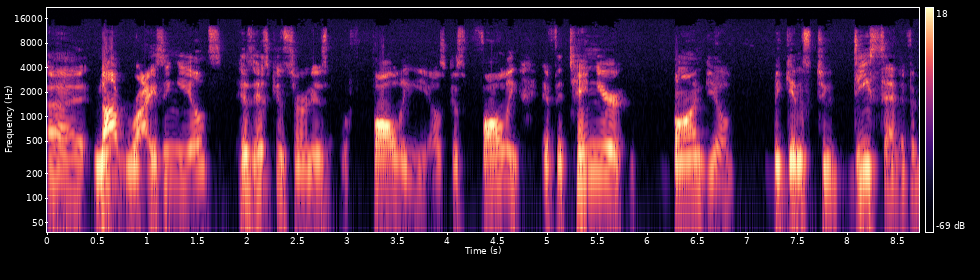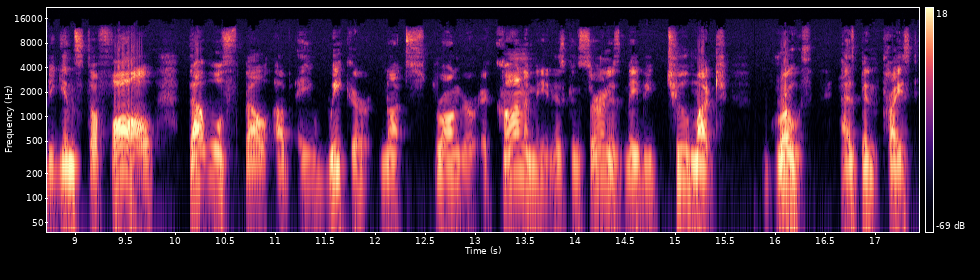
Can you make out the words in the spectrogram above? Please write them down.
uh, not rising yields. His his concern is falling yields because falling if the ten year bond yield begins to descend, if it begins to fall, that will spell of a weaker, not stronger economy. And his concern is maybe too much growth has been priced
